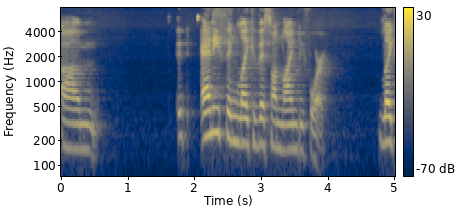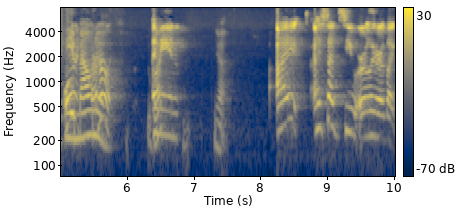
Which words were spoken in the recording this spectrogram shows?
um, it, anything like this online before. Like the Or amount of. general. I What? mean, yeah. I I said to you earlier, like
